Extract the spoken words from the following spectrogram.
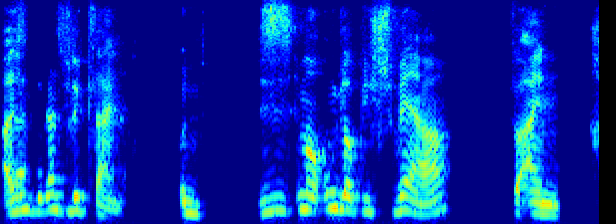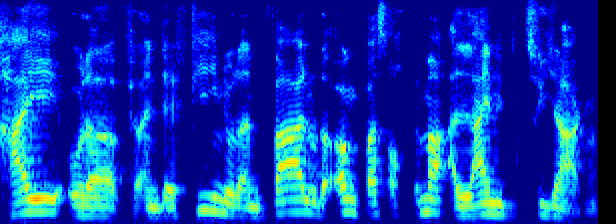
Also Ja. ganz viele kleine. Und es ist immer unglaublich schwer für einen Hai oder für einen Delfin oder einen Wal oder irgendwas auch immer alleine die zu jagen.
